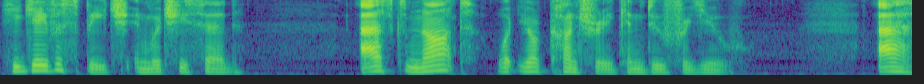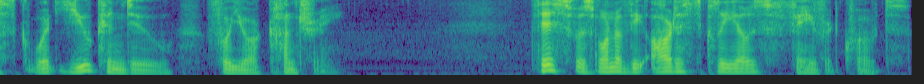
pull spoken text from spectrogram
he gave a speech in which he said, Ask not what your country can do for you. Ask what you can do for your country. This was one of the artist Cleo's favorite quotes.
